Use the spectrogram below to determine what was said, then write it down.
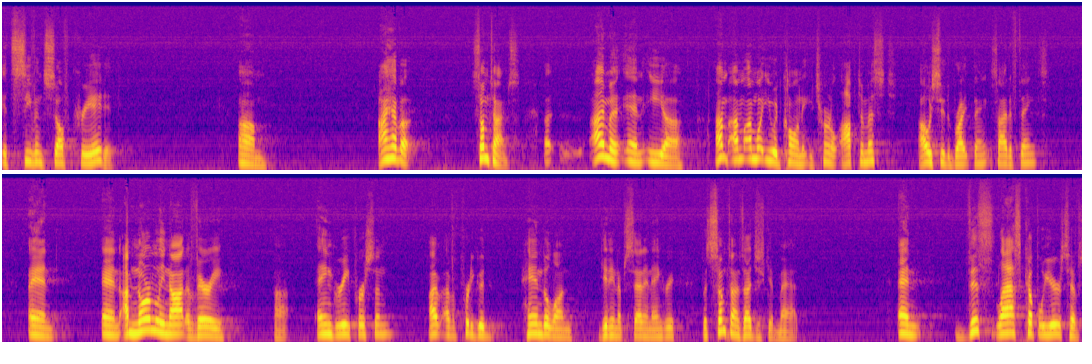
it's even self created. Um, I have a, sometimes, uh, I'm a, an, uh, I'm, I'm, I'm what you would call an eternal optimist. I always see the bright thing, side of things. And, and I'm normally not a very uh, angry person. I have, I have a pretty good handle on getting upset and angry, but sometimes I just get mad. And this last couple years have,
